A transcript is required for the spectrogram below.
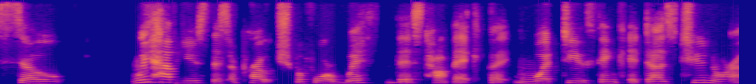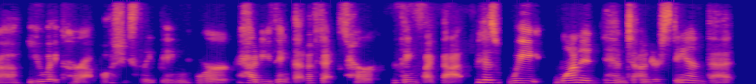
so we have used this approach before with this topic, but what do you think it does to Nora? You wake her up while she's sleeping, or how do you think that affects her? Things like that. Because we wanted him to understand that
